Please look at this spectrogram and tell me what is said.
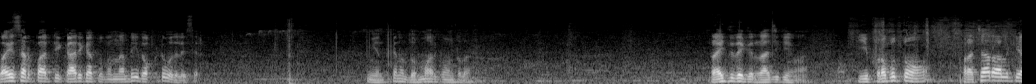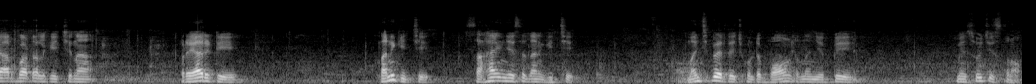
వైఎస్ఆర్ పార్టీ కార్యకర్త ఉందంటే ఇది ఒక్కటి వదిలేశారు. ఎంతకైనా దుర్మార్గం ఉంటుందా? రైతు దగ్గర రాజకీయమా? ఈ ప్రభుత్వం ప్రచారాలకి ఆర్భాటాలకి ఇచ్చిన ప్రయారిటీ పనికిచ్చి సహాయం చేసేదానికి ఇచ్చి మంచి పేరు తెచ్చుకుంటే బాగుంటుందని చెప్పి మేము సూచిస్తున్నాం.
